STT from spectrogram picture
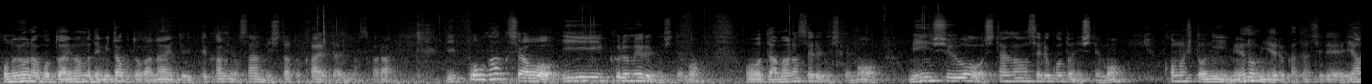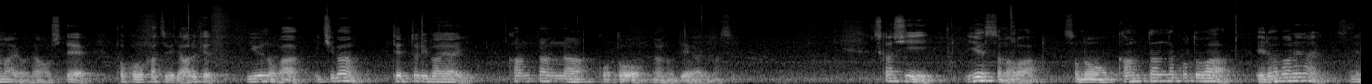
このようなことは今まで見たことがないと言って神を賛美したと書いてありますから立法学者を言いくるめるにしてもを黙らせるにしても民衆を従わせることにしてもこの人に目の見える形で病を治して床を担いで歩けというのが一番手っ取り早い簡単なことなのであります。しかしイエス様はその簡単なことは選ばれないんですね。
